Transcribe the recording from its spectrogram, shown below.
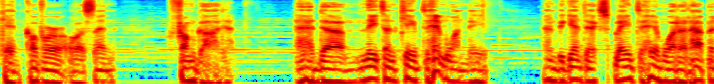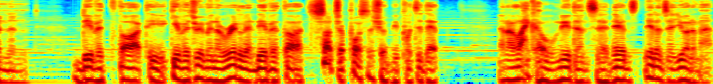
can cover our sin from God. And um, Nathan came to him one day and began to explain to him what had happened. And David thought, he gave it to him in a riddle, and David thought, such a person should be put to death. And I like how Nathan said, Nathan, said, You're the man.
